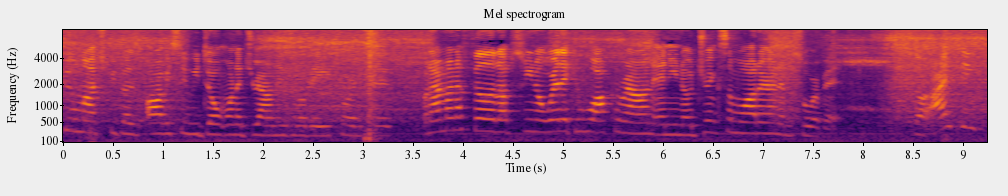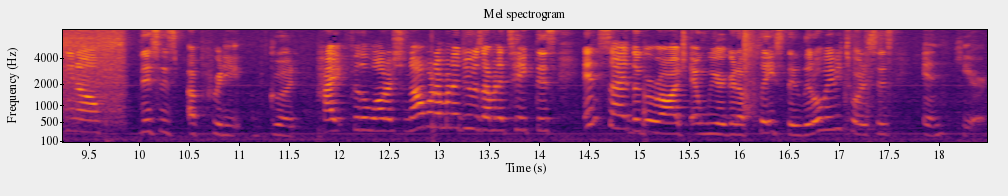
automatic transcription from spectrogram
too much because obviously we don't wanna drown these little baby tortoises, but I'm gonna fill it up so you know where they can walk around and you know drink some water and absorb it. So I think, you know, this is a pretty good height for the water. So now what I'm gonna do is I'm gonna take this inside the garage and we are gonna place the little baby tortoises in here.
